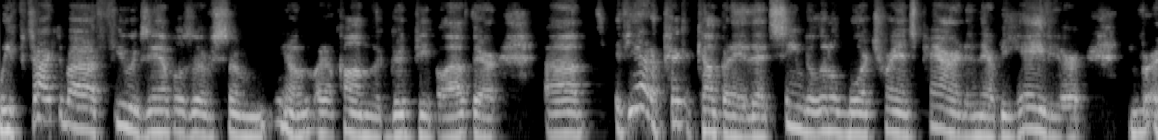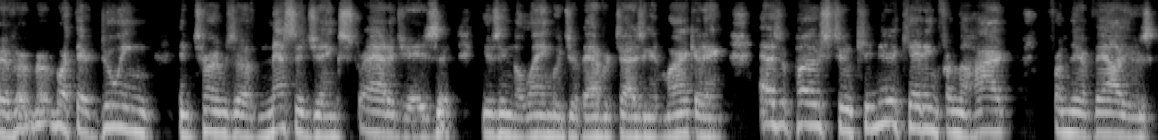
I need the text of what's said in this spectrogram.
we've talked about a few examples of some, you know, what I'll call them the good people out there. Uh, if you had to pick a company that seemed a little more transparent in their behavior, what they're doing in terms of messaging strategies, using the language of advertising and marketing, as opposed to communicating from the heart, from their values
